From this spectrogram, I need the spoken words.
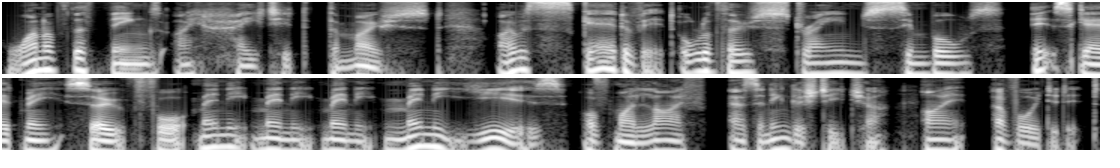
one of the things I hated the most. I was scared of it, all of those strange symbols. It scared me, so for many, many, many, many years of my life as an English teacher, I avoided it.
